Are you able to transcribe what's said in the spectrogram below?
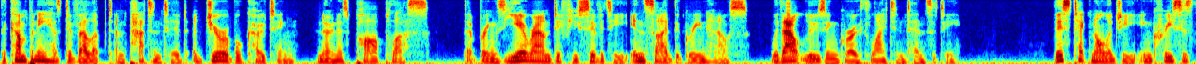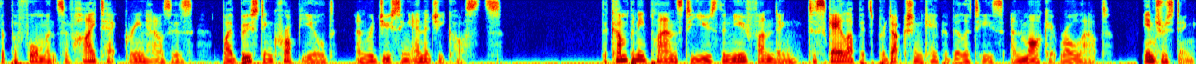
The company has developed and patented a durable coating known as PAR Plus that brings year round diffusivity inside the greenhouse without losing growth light intensity. This technology increases the performance of high tech greenhouses by boosting crop yield and reducing energy costs. The company plans to use the new funding to scale up its production capabilities and market rollout. Interesting.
